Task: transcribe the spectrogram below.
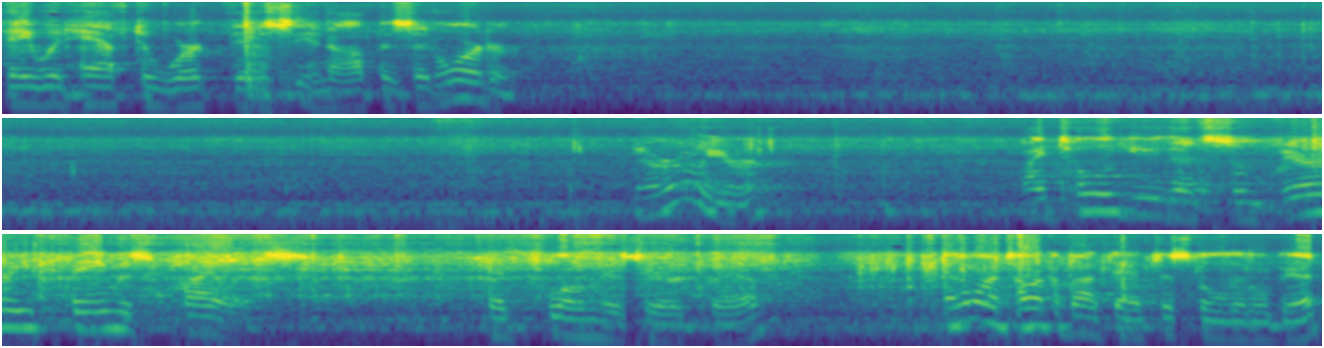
they would have to work this in opposite order. Now, earlier, I told you that some very famous pilots had flown this aircraft. And I want to talk about that just a little bit.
